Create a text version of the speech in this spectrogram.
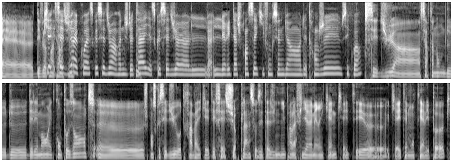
Euh, développement C'est dû à quoi? Est-ce que c'est dû à un range de taille? Est-ce que c'est dû à l'héritage français qui fonctionne bien à l'étranger? Ou c'est quoi? C'est dû à un certain nombre de- de- d'éléments et de composantes. Euh, je pense que c'est dû au travail qui a été fait sur place aux États-Unis par la filiale américaine qui a été, euh, qui a été montée à l'époque.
